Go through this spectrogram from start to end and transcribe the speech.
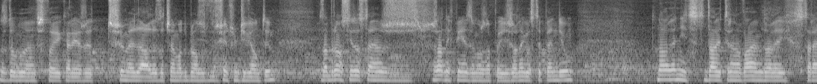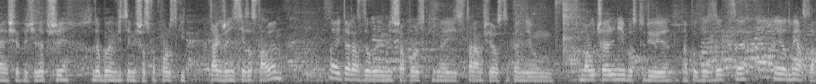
Zdobyłem w swojej karierze trzy medale. Zacząłem od brązu w 2009. Za brąz nie dostałem żadnych pieniędzy, można powiedzieć, żadnego stypendium. No ale nic, dalej trenowałem, dalej starałem się być lepszy. Zdobyłem wicemistrzostwo Polski, także nic nie dostałem. No i teraz zdobyłem mistrza Polski, no i staram się o stypendium na uczelni, bo studiuję na PWSZ, no i od miasta.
